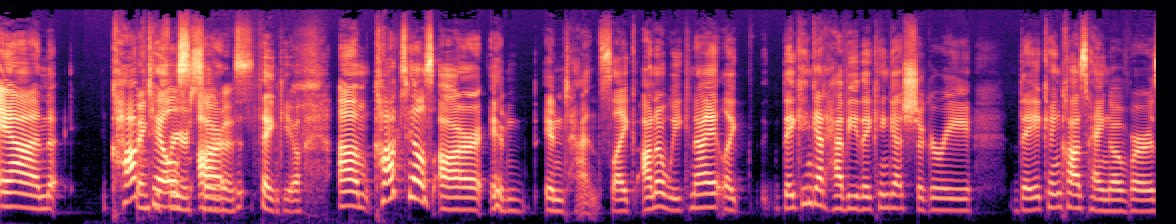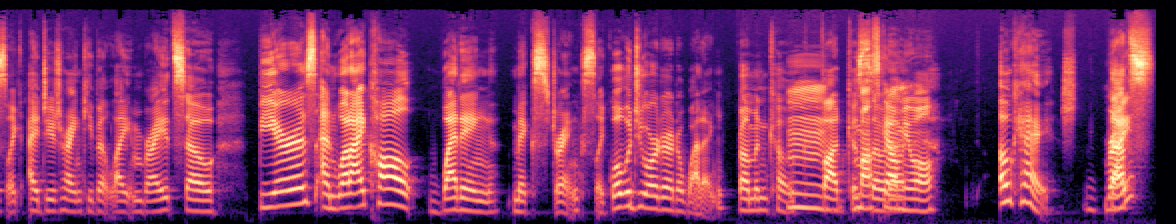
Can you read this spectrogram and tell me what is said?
And cocktails thank are thank you. Um, cocktails are in intense. Like on a weeknight, like they can get heavy, they can get sugary, they can cause hangovers. Like I do try and keep it light and bright. So beers and what I call wedding mixed drinks. Like, what would you order at a wedding? Rum and Coke, mm, vodka, Moscow soda. Mule. Okay, right? That's,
